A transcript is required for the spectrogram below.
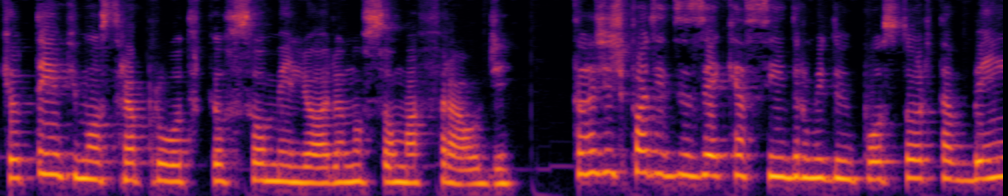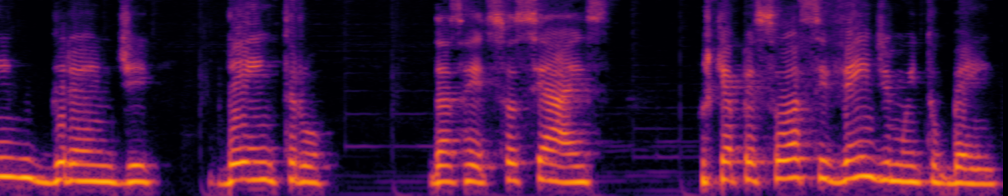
Que eu tenho que mostrar para o outro que eu sou melhor, eu não sou uma fraude. Então, a gente pode dizer que a síndrome do impostor está bem grande dentro das redes sociais, porque a pessoa se vende muito bem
